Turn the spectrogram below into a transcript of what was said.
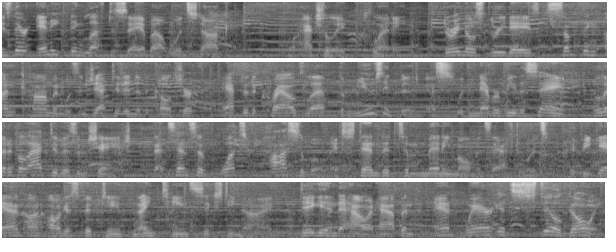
Is there anything left to say about Woodstock? Well, actually, plenty. During those three days, something uncommon was injected into the culture. After the crowds left, the music business would never be the same. Political activism changed. That sense of what's possible extended to many moments afterwards. It began on August 15, 1969. Dig into how it happened and where it's still going.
